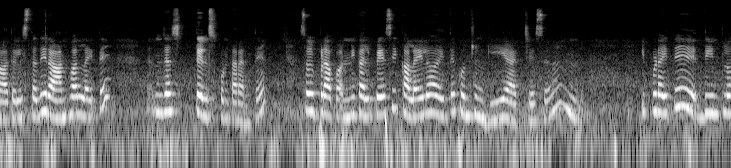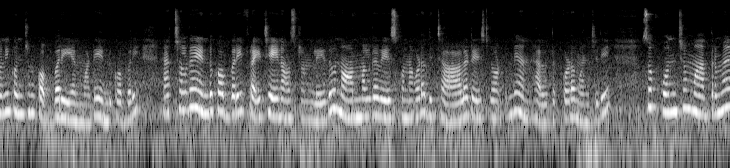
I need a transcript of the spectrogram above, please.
బాగా తెలుస్తుంది రాని వాళ్ళు అయితే జస్ట్ తెలుసుకుంటారు అంతే సో ఇప్పుడు అవన్నీ కలిపేసి కళాయిలో అయితే కొంచెం గీ యాడ్ చేసాను ఇప్పుడైతే దీంట్లోని కొంచెం కొబ్బరి అనమాట ఎండు కొబ్బరి. యాక్చువల్గా ఎండు కొబ్బరి ఫ్రై చేయని అవసరం లేదు. నార్మల్గా వేసుకున్నా కూడా అది చాలా టేస్ట్గా ఉంటుంది అండ్ హెల్త్కి కూడా మంచిది. సో కొంచెం మాత్రమే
